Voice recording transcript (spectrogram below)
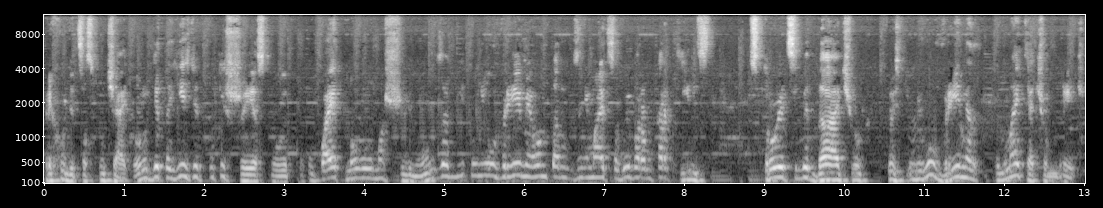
приходится скучать. Он где-то ездит, путешествует, покупает новую машину, он забит, у него время, он там занимается выбором картин, строит себе дачу. То есть у него время, понимаете, о чем речь?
